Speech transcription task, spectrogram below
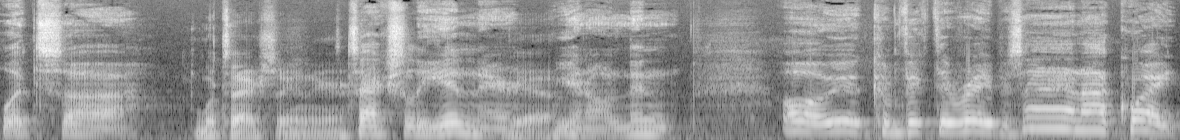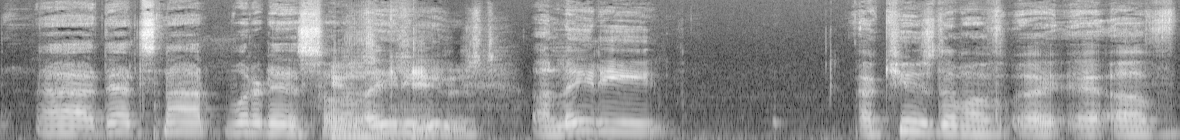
what's uh What's actually in here? it's actually in there. Yeah. You know, and then, oh, you're convicted rapist. Eh, not quite. Uh, that's not what it is. So He a lady, accused. a lady accused him of uh, of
